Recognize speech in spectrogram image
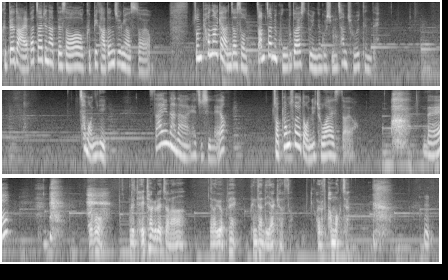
그때도 알바 자리 났대서 급히 가던 중이었어요. 좀 편하게 앉아서 짬짬이 공부도 할 수도 있는 곳이면 참 좋을 텐데. 참 언니, 사인 하나 해주실래요? 저 평소에도 언니 좋아했어요. 네. 여보, 우리 데이트하기로 했잖아. 내가 요 옆에 근사한 데 예약해놨어. 거기 가서 밥 먹자.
